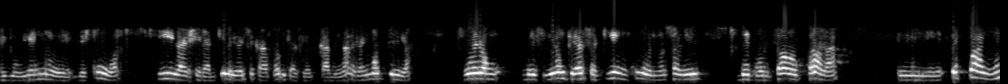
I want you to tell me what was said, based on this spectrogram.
el gobierno de, Cuba y la jerarquía de la Iglesia Católica, el cardenal Jaime Ortega, fueron, decidieron quedarse aquí en Cuba y no salir deportados para eh, España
